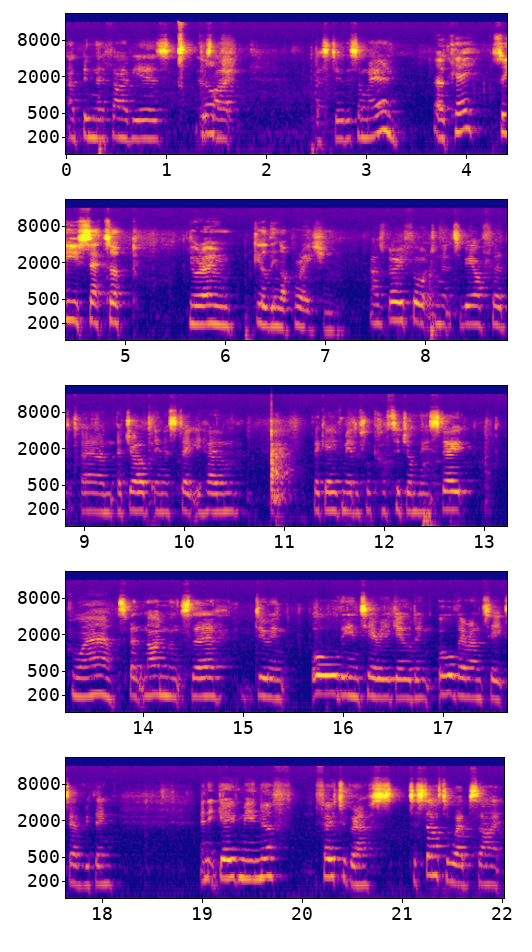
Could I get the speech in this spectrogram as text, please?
I'd been there five years. I was Gosh. like, let's do this on my own. Okay, so you set up your own gilding operation. I was very fortunate to be offered um, a job in a stately home. They gave me a little cottage on the estate. Wow. Spent nine months there doing all the interior gilding, all their antiques, everything. And it gave me enough photographs to start a website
